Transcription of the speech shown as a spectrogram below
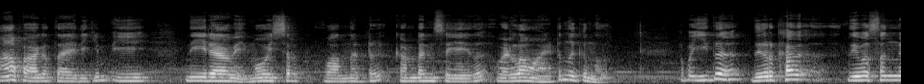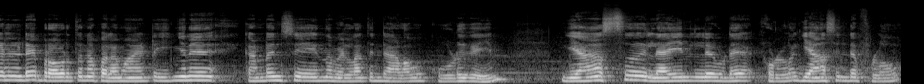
ആ ഭാഗത്തായിരിക്കും ഈ നീരാവി മോയ്സ്ചർ വന്നിട്ട് കണ്ടൻസ് ചെയ്ത് വെള്ളമായിട്ട് നിൽക്കുന്നത്. അപ്പോൾ ഇത് ദീർഘ ദിവസങ്ങളുടെ പ്രവർത്തന ഫലമായിട്ട് ഇങ്ങനെ കണ്ടൻസ് ചെയ്യുന്ന വെള്ളത്തിന്റെ അളവ് കൂടുകയും ഗ്യാസ് ലൈനിലൂടെ ഉള്ള ഗ്യാസിന്റെ ഫ്ലോ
